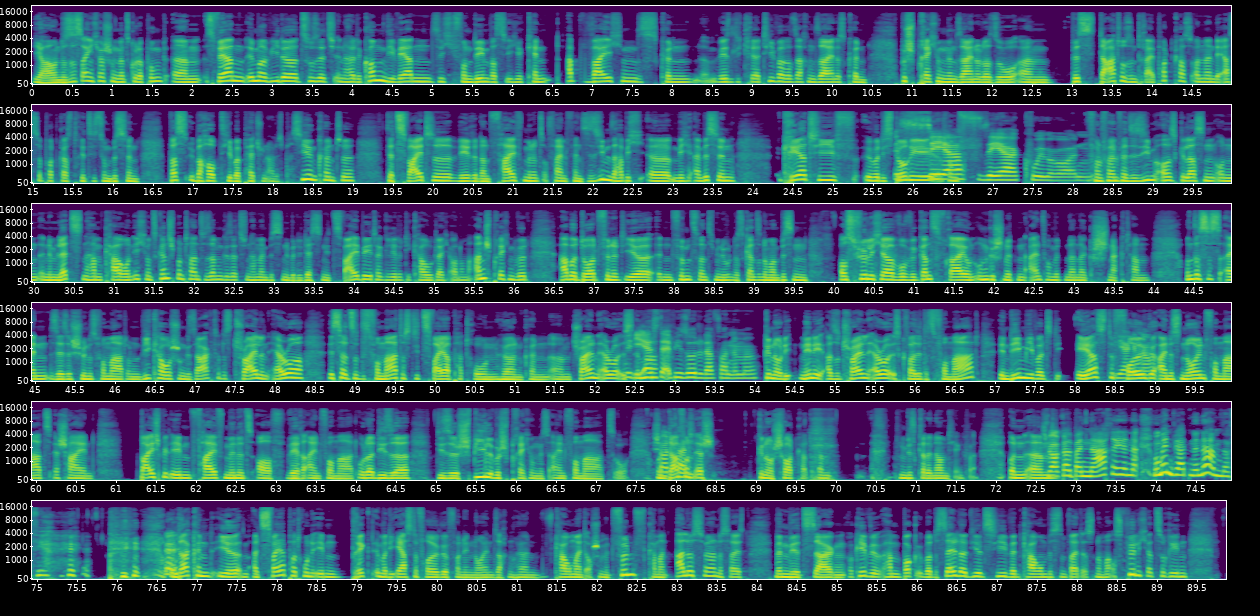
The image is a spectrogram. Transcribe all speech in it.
Ja, und das ist eigentlich auch schon ein ganz guter Punkt. Ähm, es werden immer wieder zusätzliche Inhalte kommen, die werden sich von dem, was ihr hier kennt, abweichen. Das können ähm, wesentlich kreativere Sachen sein, es können Besprechungen sein oder so. Ähm, bis dato sind drei Podcasts online. Der erste Podcast dreht sich so ein bisschen, was überhaupt hier bei Patreon alles passieren könnte. Der zweite wäre dann Five Minutes of Final Fantasy VII. Da habe ich äh, mich ein bisschen kreativ über die Story sehr, von, sehr cool geworden. von Final Fantasy VII ausgelassen und in dem letzten haben Caro und ich uns ganz spontan zusammengesetzt und haben ein bisschen über die Destiny 2 Beta geredet, die Caro gleich auch nochmal ansprechen wird. Aber dort findet ihr in 25 Minuten das Ganze nochmal ein bisschen ausführlicher, wo wir ganz frei und ungeschnitten einfach miteinander geschnackt haben. Und das ist ein sehr, sehr schönes Format. Und wie Caro schon gesagt hat, das Trial and Error ist halt so das Format, das die Zweierpatronen hören können. Ähm, Trial and Error ist Nee, die immer erste Episode davon immer. Genau, die, nee, nee, also Trial and Error ist quasi das Format, in dem jeweils die erste Ja, Folge genau. eines neuen Formats erscheint. Beispiel eben Five Minutes Off wäre ein Format oder diese, diese Spielebesprechung ist ein Format, so. Und Shortcut. davon ersch genau, Shortcut. Ähm, mir ist gerade der Name nicht eingefallen. Und, ähm, Ich war auch gerade bei Nachrede. Na Moment, wir hatten einen Namen dafür. Und da könnt ihr als Zweierpatrone eben direkt immer die erste Folge von den neuen Sachen hören. Caro meint auch schon mit fünf kann man alles hören. Das heißt, wenn wir jetzt sagen, okay, wir haben Bock über das Zelda DLC, wenn Caro ein bisschen weiter ist, nochmal ausführlicher zu reden,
